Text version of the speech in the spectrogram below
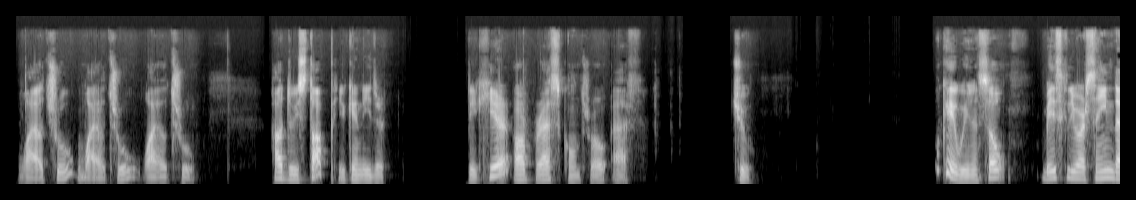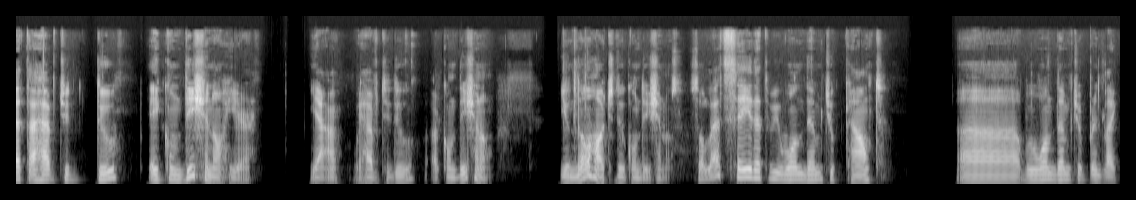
while true, while true, while true. How do we stop? You can either click here or press Ctrl F2. Okay, William, so basically you are saying that I have to do a conditional here. Yeah, we have to do a conditional. You know how to do conditionals. So let's say that we want them to count, uh, we want them to print like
